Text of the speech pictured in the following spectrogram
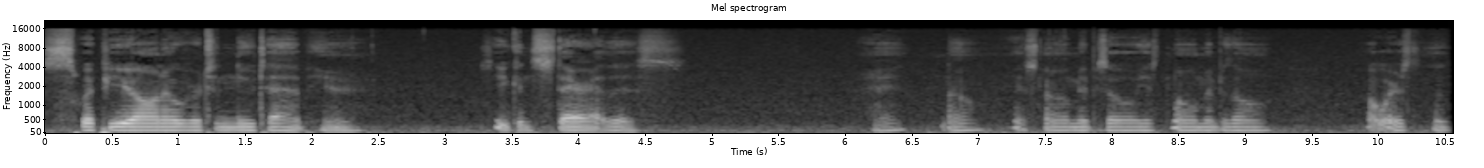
swip you on over to new tab here. So you can stare at this. Right? No? Yes, no, maybe so, yes, no, maybe so. Oh, where's the...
